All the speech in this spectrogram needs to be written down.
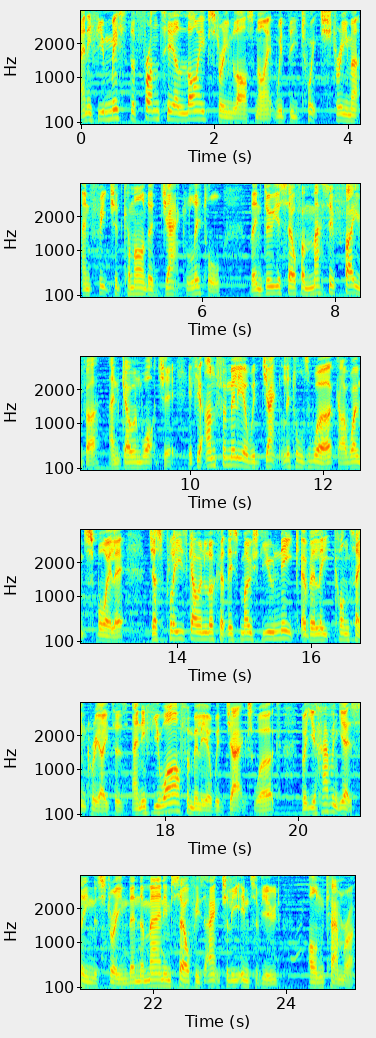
And if you missed the Frontier livestream last night with the Twitch streamer and featured commander Jack Little then do yourself a massive favour and go and watch it. If you're unfamiliar with Jack Little's work I won't spoil it just please go and look at this most unique of elite content creators and if you are familiar with Jack's work but you haven't yet seen the stream then the man himself is actually interviewed on camera.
